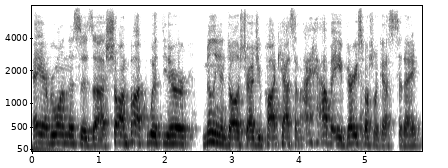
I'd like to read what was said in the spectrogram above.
Hey everyone, this is uh, Shaun Buck with your Million Dollar Strategy Podcast, and I have a very special guest today.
